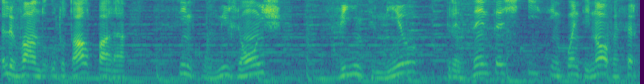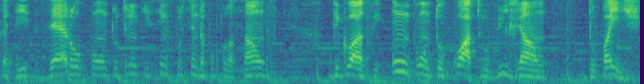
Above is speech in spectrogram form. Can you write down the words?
elevando o total para 5 milhões 20.359 em cerca de 0,35% da população de quase 1,4 bilhão do país.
